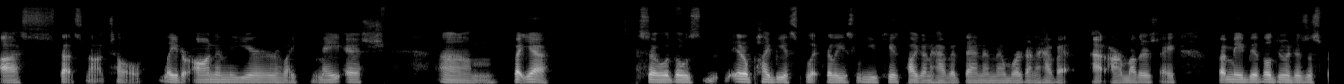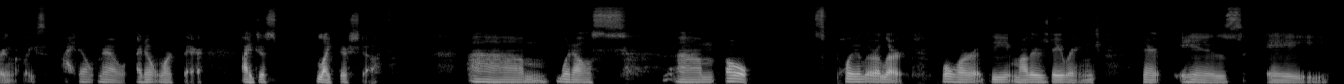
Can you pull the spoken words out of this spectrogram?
us, that's not till later on in the year, like May ish. Um, but yeah, so those it'll probably be a split release. UK is probably going to have it then, and then we're going to have it at our Mother's Day. But maybe they'll do it as a spring release. I don't know. I don't work there. I just like their stuff. Um, what else? Um, oh, spoiler alert for the Mother's Day range. There is a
